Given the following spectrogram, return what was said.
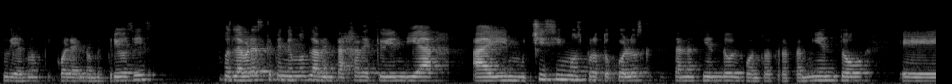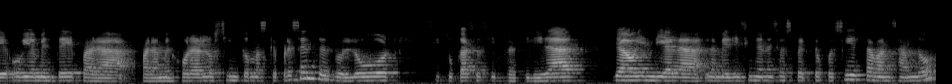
tu diagnóstico la endometriosis, pues la verdad es que tenemos la ventaja de que hoy en día hay muchísimos protocolos que se están haciendo en cuanto a tratamiento, eh, obviamente para, para, mejorar los síntomas que presentes, dolor, si tu caso es infertilidad. Ya hoy en día la, la, medicina en ese aspecto pues sí está avanzando.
